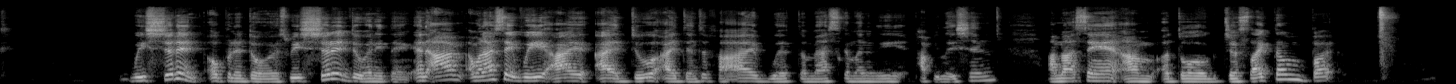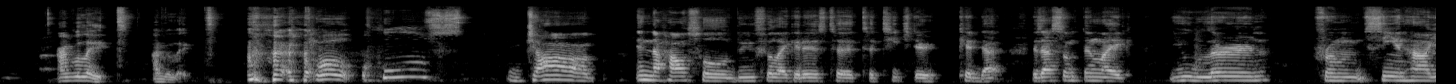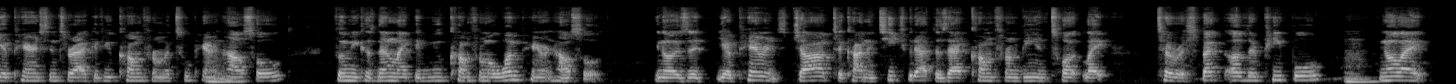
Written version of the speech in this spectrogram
we shouldn't open the doors. We shouldn't do anything. And I, when I say we, I, I do identify with the masculinity population. I'm not saying I'm a dog just like them, but I relate. I relate. well, whose job in the household do you feel like it is to to teach their kid that? Is that something like you learn from seeing how your parents interact if you come from a two parent Mhm. household? Feel me? Because then, like, if you come from a one parent household, you know, is it your parents' job to kind of teach you that? Does that come from being taught like to respect other people? Mm. You know, like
